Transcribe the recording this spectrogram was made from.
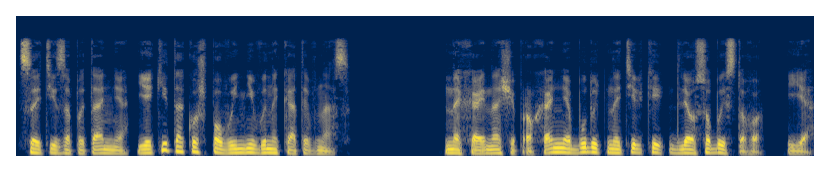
Це ті запитання, які також повинні виникати в нас. Нехай наші прохання будуть не тільки для особистого я,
